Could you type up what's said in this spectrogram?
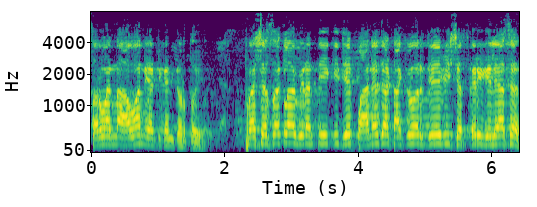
सर्वांना आव्हान या ठिकाणी करतोय. प्रशासकला विनंती की जे पाण्याच्या टाकीवर जे बी शेतकरी गेले असेल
